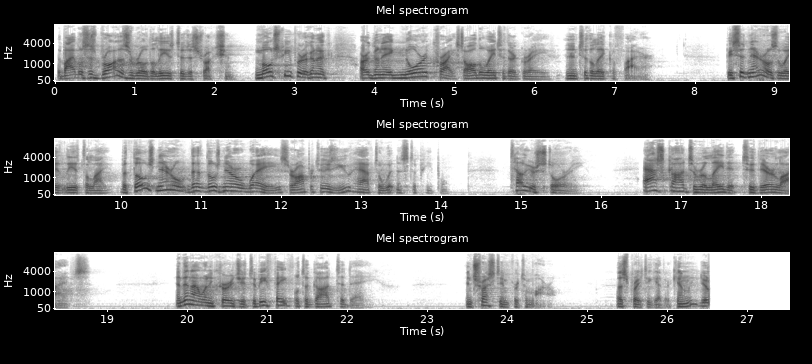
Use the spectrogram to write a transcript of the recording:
The Bible says, broad is the road that leads to destruction. Most people are going to are to ignore Christ all the way to their grave and into the lake of fire. But he said, narrow is the way that leads to light. But those narrow, those narrow ways are opportunities you have to witness to people. Tell your story. Ask God to relate it to their lives. And then I would encourage you to be faithful to God today and trust Him for tomorrow. Let's pray together, can we?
